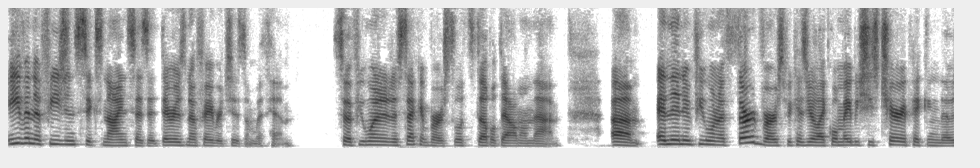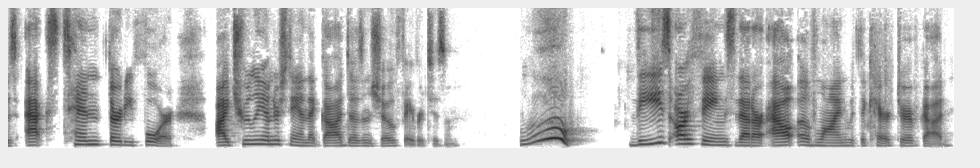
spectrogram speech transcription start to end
even Ephesians 6 9 says it, there is no favoritism with him. So if you wanted a second verse, let's double down on that. Um, and then if you want a third verse, because you're like, well, maybe she's cherry picking those, Acts 10 34. I truly understand that God doesn't show favoritism. Woo! These are things that are out of line with the character of God.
